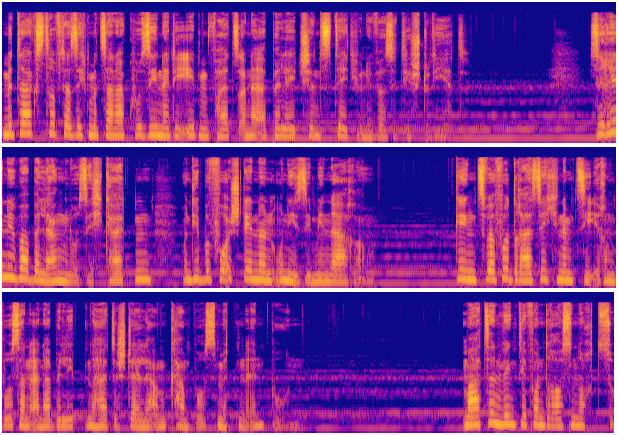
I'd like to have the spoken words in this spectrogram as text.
Mittags trifft er sich mit seiner Cousine, die ebenfalls an der Appalachian State University studiert. Sie reden über Belanglosigkeiten und die bevorstehenden Uniseminare. Gegen 12.30 Uhr nimmt sie ihren Bus an einer beliebten Haltestelle am Campus mitten in Boone. Martin winkt ihr von draußen noch zu.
